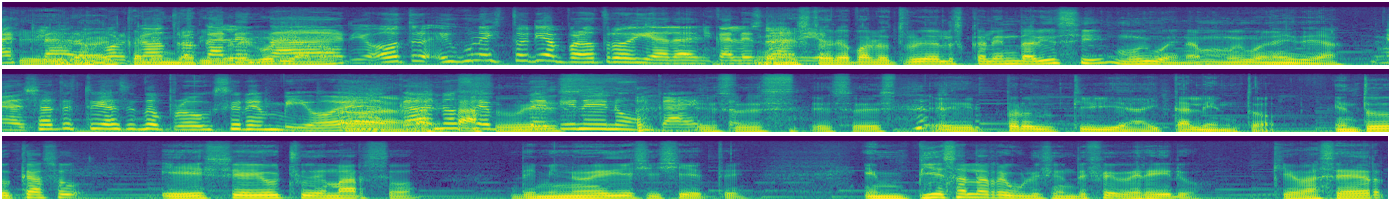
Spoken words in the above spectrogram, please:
porque claro, era el porque otro calendario. Otro, es una historia para otro día la del Una calendario. historia para el otro día de los calendarios, sí, muy buena, muy buena idea. Mira, ya te estoy haciendo producción en vivo, ¿eh? Ah, Acá no se es- detiene nunca esto. Eso es, eso es eh, productividad y talento. En todo caso, ese 8 de marzo de 1917 empieza la Revolución de Febrero, que va a ser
